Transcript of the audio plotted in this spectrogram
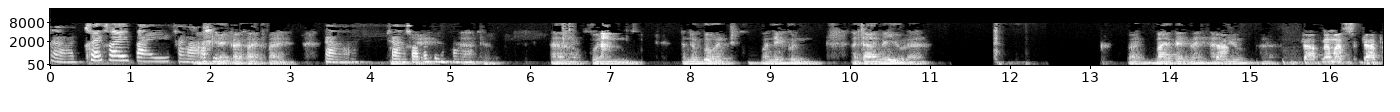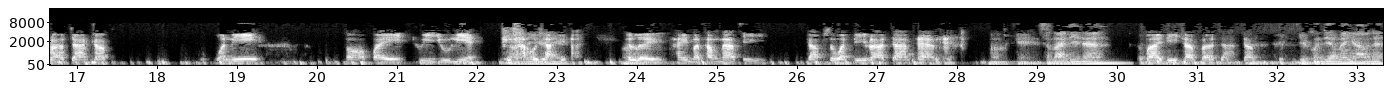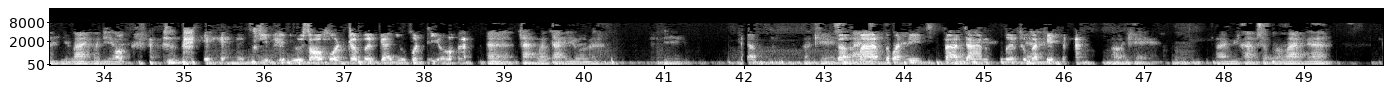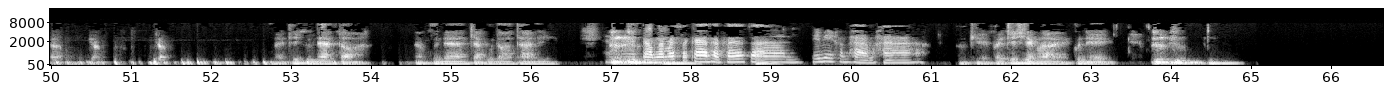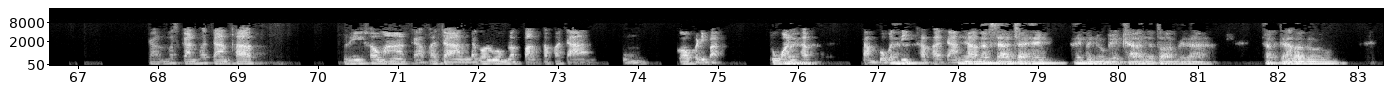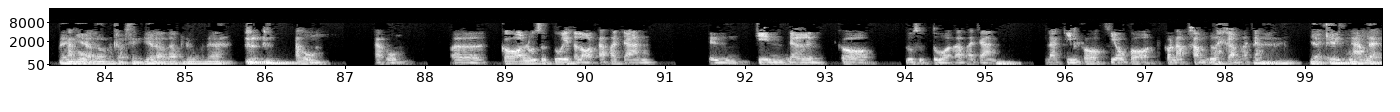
ค่ะ ค่อยๆไปค่ะโอเคค่อยๆไป ค่ะ ค่ะขอบพระคุณค่ะอ่าคุณอนุกูลวันนี้คุณอาจารย์ไม่อยู่แล้วเปิดไมเป็นไหมอายุกราบนมัสการพระอาจารย์ครับ วันนี้ก็ไปรียูเนียนที่เขาใหญ่ก็เลยให้มาทำหน้าที่กับสวัสดีพระอาจารย์แทน โอเค สบายดีนะ สบายดีครับพระอาจารย์ครับ อยู่คนเดียวไม่เหงานะ อยู่บ้านคนเดียว อยู่สองคนก็เหมือนกับอยู่คนเดียวเออต่างคนต่างอยู่นะครับโอเคก็มาสวัสดีพระอาจารย์เหมือนทุกอาทิตย์นะโอเคมามีความสุขมากๆนะครับครับครับไปที่คุณแนนต่อคุณแนนจากอุดรธานี กลับมามัสการค่ะพระอาจารย์ไม่มีคำถามค่ะ โอเค ไปที่เชียงรายคุณเอกกราบมัสการพระอาจารย์ครับ วันนี้เข้ามากราบพระอาจารย์ แล้วก็ร่วมรับฟังครับพระอาจารย์ ผมก็ปฏิบัติทุกวันครับตามปกติครับพระอาจารย์ครับรักษาใจให้ให้เป็นอุเบกขาจะตลอดเวลาสักแต่ว่ารู้ ไม่มีอารมณ์กับสิ่งที่เรารับรู้นะครับผมครับผม เอ่อก็รู้สึกตัวตลอดครับอาจารย์ตื่นกินเดิน ก็รู้สึกตัวครับอาจารย์แล้วกินก็เคี้ยวก็ก็นับคำด้วยครับอาจารย์ อย่าคิดปรุงแต่ง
